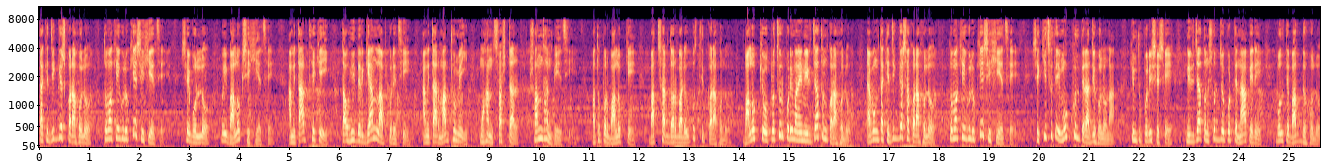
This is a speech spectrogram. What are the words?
তাকে জিজ্ঞেস করা হলো, তোমাকে এগুলো কে শিখিয়েছে? সে বলল, ওই বালক শিখিয়েছে। আমি তার থেকেই তাওহিদের জ্ঞান লাভ করেছি। আমি তার মাধ্যমেই মহান স্রষ্টার সন্ধান পেয়েছি। অতপর বালককে বাদশার দরবারে উপস্থিত করা হলো। বালককেও প্রচুর পরিমাণে নির্যাতন করা হলো এবং তাকে জিজ্ঞাসা করা হলো, তোমাকে এগুলো কে শিখিয়েছে? সে কিছুতেই মুখ খুলতে রাজি হলো না। কিন্তু পরিশেষে নির্যাতন সহ্য করতে না পেরে বলতে বাধ্য হলো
